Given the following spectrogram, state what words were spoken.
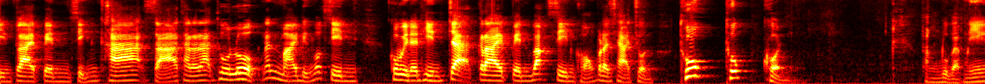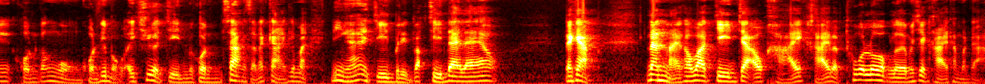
-19 กลายเป็นสินค้าสาธารณะทั่วโลก นั่นหมายถึงวัคซีนโควิด -19 จะกลายเป็นวัคซีนของประชาชน ทุกทุกคน ฟังดูแบบนี้คนก็งงคนที่บอกว่าไอ้เชื่อจีนเป็นคนสร้างสถานการณ์ขึ้นมา นี่ไงจีนผลิตวัคซีนได้แล้วนะครับ นั่นหมายความว่าจีนจะเอาขายขายแบบทั่วโลกเลยไม่ใช่ขายธรรมดา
